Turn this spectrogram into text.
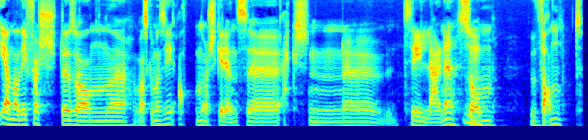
en av de første sånn, eh, hva skal man si, 18-årsgrense action-thrillerne som vant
